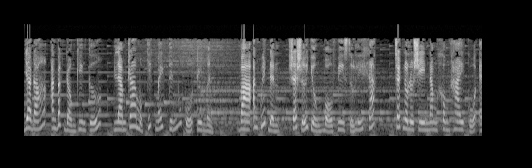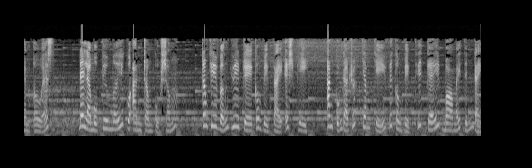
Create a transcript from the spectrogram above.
Do đó, anh bắt đầu nghiên cứu làm ra một chiếc máy tính của riêng mình và anh quyết định sẽ sử dụng bộ vi xử lý khác Technology 502 của MOS. Đây là mục tiêu mới của anh trong cuộc sống. Trong khi vẫn duy trì công việc tại HP, anh cũng đã rất chăm chỉ với công việc thiết kế bo máy tính này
